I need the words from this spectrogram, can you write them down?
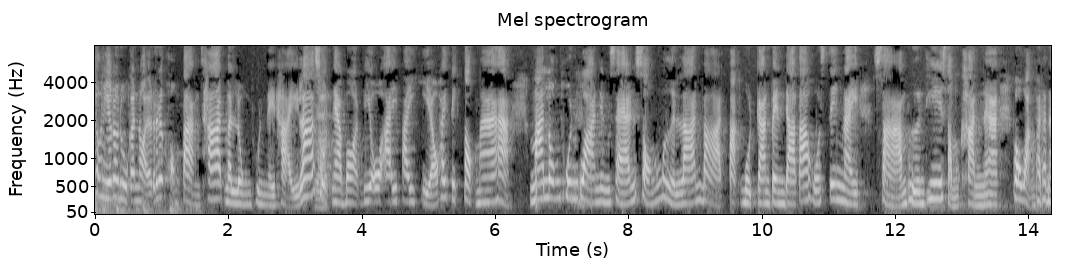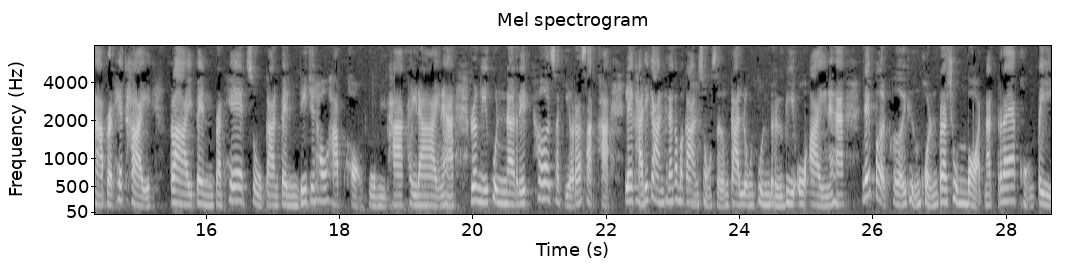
ช่วงนี้เราดูกันหน่อยเรื่องของต่างชาติมาลงทุนในไทย ล่าสุดเนี่ยบอร์ด BOI ไฟเขียวให้ TikTok มาค่ะ มาลงทุนกว่า 1 2 0 0 0 0 ล้านบาท ปักหมุดการเป็น Data Hosting ใน 3 พื้นที่สำคัญนะคะเพื่อหวังพัฒนาประเทศไทย กลายเป็นประเทศสู่การเป็นดิจิทัลฮับของภูมิภาคให้ได้นะคะเรื่องนี้คุณนริศเทิดสถียรศักดิ์ค่ะ เลขาธิการคณะกรรมการส่งเสริมการลงทุนหรือ BOI นะคะได้เปิดเผยถึงผลประชุมบอร์ดนัดแรกของปี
